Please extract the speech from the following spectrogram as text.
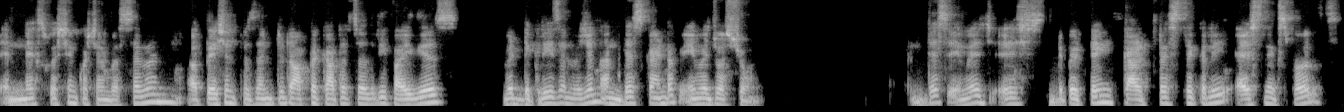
And next question, question number seven. A patient presented after cataract surgery five years with decrease in vision, and this kind of image was shown. This image is depicting characteristically Elschnig's pearls.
